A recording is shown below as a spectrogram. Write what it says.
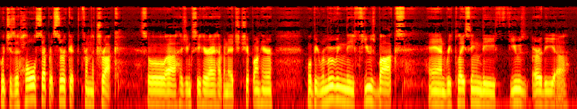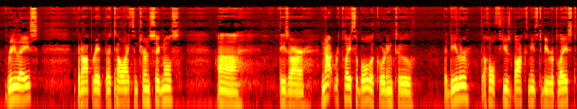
which is a whole separate circuit from the truck. So uh, as you can see here, I have an edge chip on here. We'll be removing the fuse box and replacing the fuse or the uh, relays that operate the tail lights and turn signals. Uh, these are not replaceable according to the dealer. The whole fuse box needs to be replaced,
